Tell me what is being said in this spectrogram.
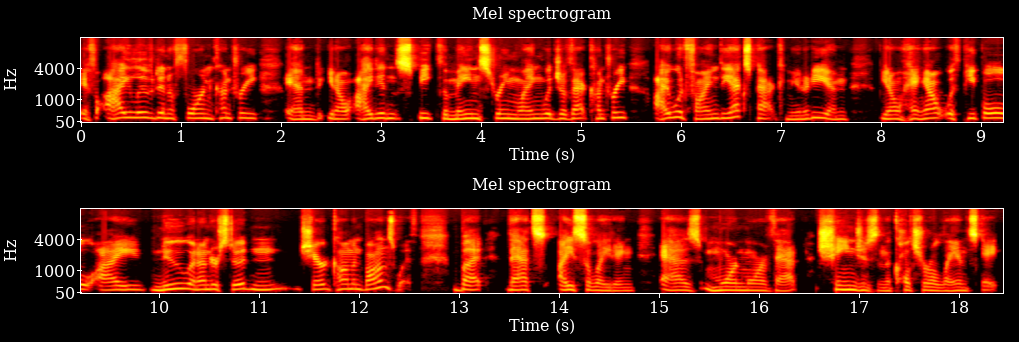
If I lived in a foreign country and, you know, I didn't speak the mainstream language of that country, I would find the expat community and you know, hang out with people I knew and understood and shared common bonds with. But that's isolating as more and more of that changes in the cultural landscape.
